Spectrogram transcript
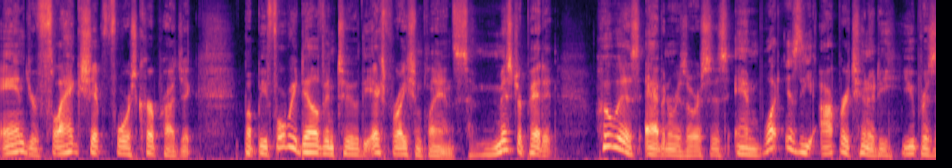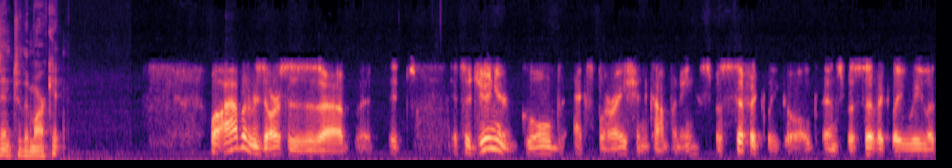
and your flagship Forest Kerr project. But before we delve into the exploration plans, Mr. Pettit, who is Aben Resources and what is the opportunity you present to the market? Well, Aben Resources is a it's it's a junior gold exploration company, specifically gold, and specifically we look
